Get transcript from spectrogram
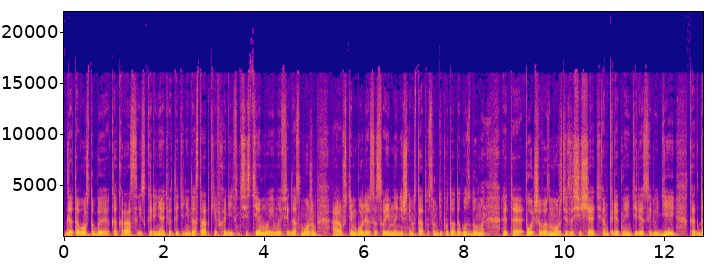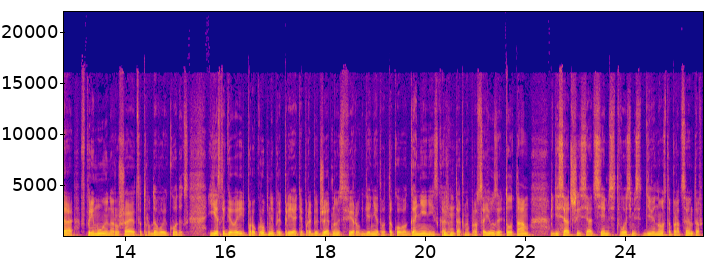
для того, чтобы как раз искоренять вот эти недостатки, входить в систему, и мы всегда сможем, а уж тем более со своим нынешним статусом депутата Госдумы, это больше возможности защищать конкретные интересы людей, когда впрямую нарушается трудовой кодекс. Если говорить про крупные предприятия, про бюджетную сферу, где нет вот такого гонений, скажем угу. так, на профсоюзы, то там 50, 60, 70, 80, 90 процентов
